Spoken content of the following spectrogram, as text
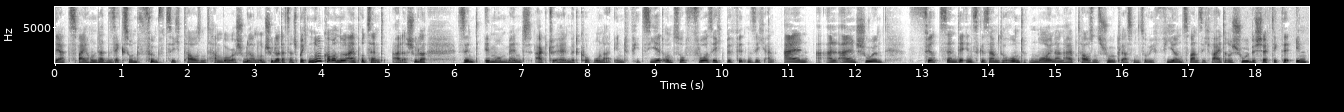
der 256.000 Hamburger Schülerinnen und Schüler. Das entspricht 0,01 Prozent aller Schüler sind im Moment aktuell mit Corona infiziert. Und zur Vorsicht befinden sich an allen, an allen Schulen 14 der insgesamt rund 9.500 Schulklassen sowie 24 weitere Schulbeschäftigte in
